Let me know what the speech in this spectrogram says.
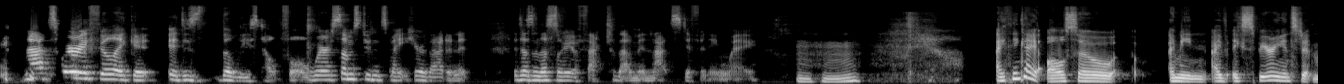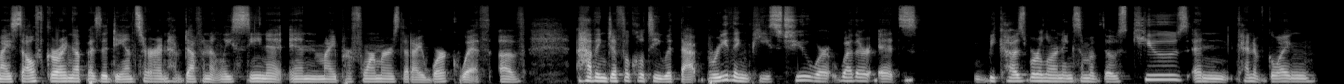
That's where I feel like it it is the least helpful. Where some students might hear that and it it doesn't necessarily affect them in that stiffening way. hmm I think I also I mean, I've experienced it myself growing up as a dancer and have definitely seen it in my performers that I work with of having difficulty with that breathing piece too, where whether it's because we're learning some of those cues and kind of going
